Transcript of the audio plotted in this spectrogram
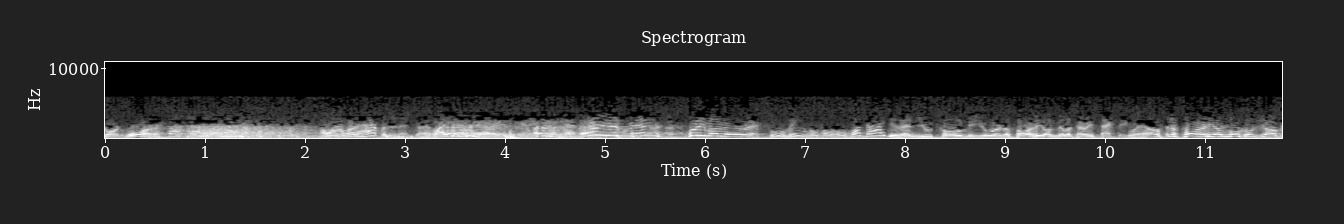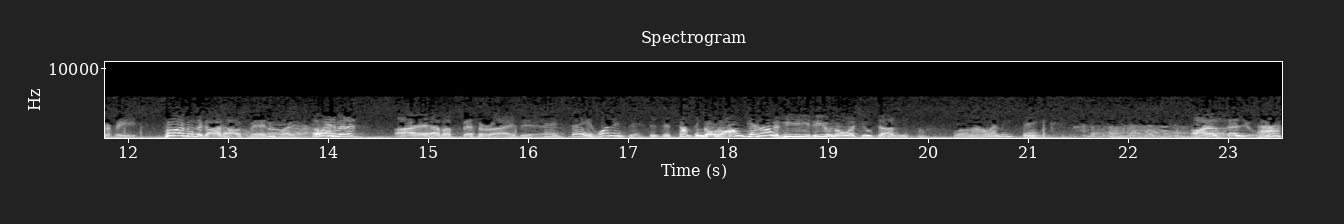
Short war. I wonder what happened to that guy. Why did There he is, men! Put him under arrest. Who, me? What, did I do? And you told me you were an authority on military tactics. Well? An authority on local geography. Throw him in the guardhouse, men. Oh, now, wait a minute. I have a better idea. Hey, say, what is this? Did, did something go wrong, General? McGee, do you know what you've done? Oh, well, now, let me think. I'll tell you. Huh?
